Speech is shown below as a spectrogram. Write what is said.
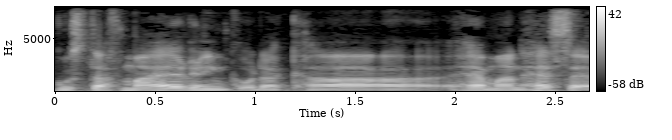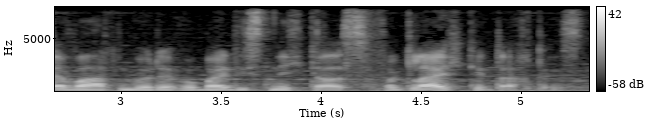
Gustav Meyring oder K. Hermann Hesse erwarten würde, wobei dies nicht als Vergleich gedacht ist.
